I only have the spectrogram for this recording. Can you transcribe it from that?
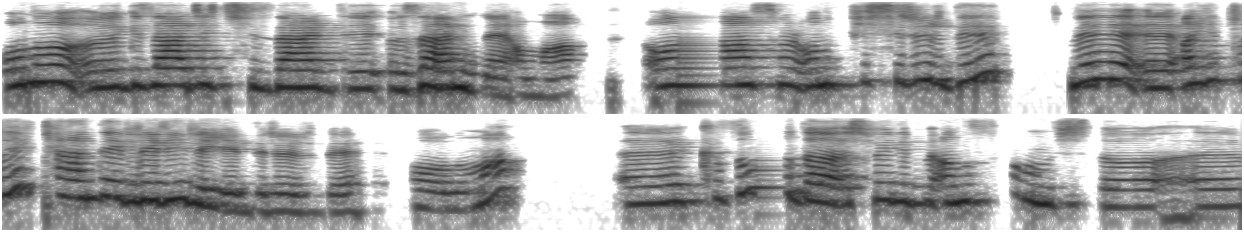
Onu e, güzelce çizerdi, özenle ama. Ondan sonra onu pişirirdi ve e, ayıtlayıp kendi elleriyle yedirirdi oğluma. E, kızımla da şöyle bir anısı olmuştu. E,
